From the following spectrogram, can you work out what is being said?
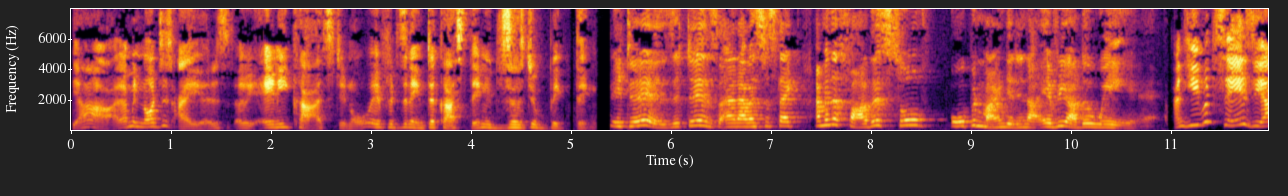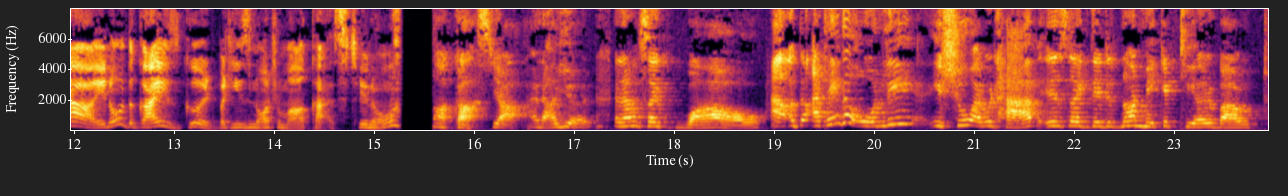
Yeah, I mean, not just Iyers, I mean, any caste, you know, if it's an intercaste thing, it's such a big thing. It is, it is. And I was just like, I mean, the father is so open-minded in every other way. And he even says, yeah, you know, the guy is good, but he's not from our caste, you know? A cast, yeah, and a year. And I was like, wow. Uh, the, I think the only issue I would have is like they did not make it clear about,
